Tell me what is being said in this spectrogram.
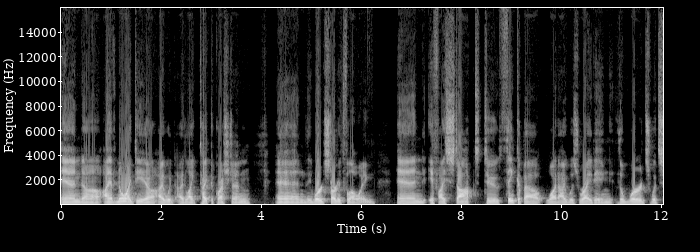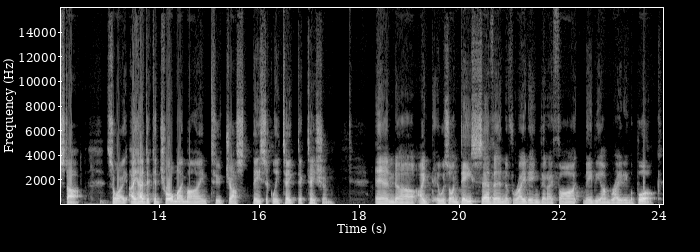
and uh, I have no idea. I would I like type the question, and the words started flowing. And if I stopped to think about what I was writing, the words would stop. So I, I had to control my mind to just basically take dictation. And uh, I it was on day seven of writing that I thought maybe I'm writing a book.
